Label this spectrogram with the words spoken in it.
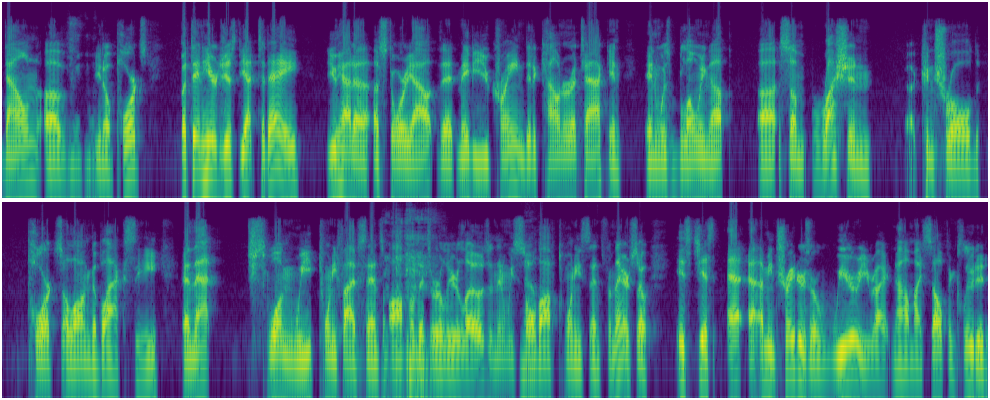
down of, mm-hmm. you know, ports but then here, just yet today, you had a, a story out that maybe Ukraine did a counterattack and and was blowing up uh, some Russian uh, controlled ports along the Black Sea, and that swung wheat 25 cents off of its earlier lows, and then we sold yeah. off 20 cents from there. So it's just, I mean, traders are weary right now, myself included.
